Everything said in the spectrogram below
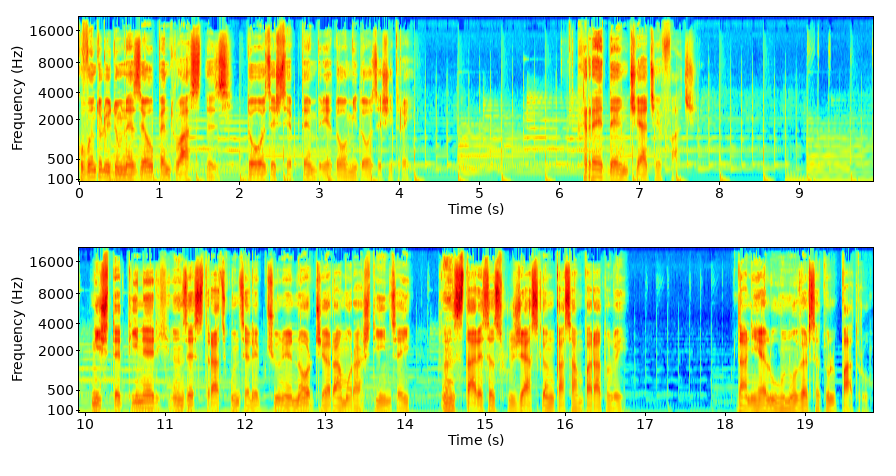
Cuvântul lui Dumnezeu pentru astăzi, 20 septembrie 2023. Crede în ceea ce faci. Niște tineri înzestrați cu înțelepciune în orice ramură a științei, în stare să slujească în casa împăratului. Daniel 1, versetul 4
